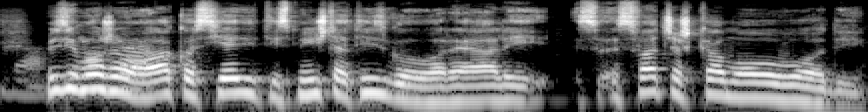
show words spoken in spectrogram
Da. Mislim, možemo ovako sjediti i smišljati izgovore, ali s- shvaćaš kamo ovo vodi.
